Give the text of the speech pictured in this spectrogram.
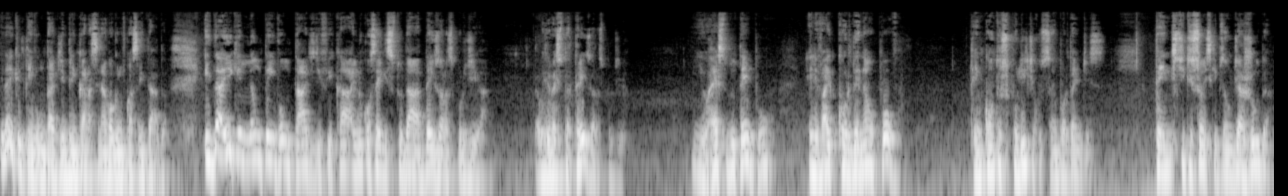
E daí que ele tem vontade de brincar na sinagoga e não ficar sentado? E daí que ele não tem vontade de ficar, ele não consegue estudar 10 horas por dia? Talvez ele vai estudar 3 horas por dia. E o resto do tempo, ele vai coordenar o povo. Tem encontros políticos que são importantes. Tem instituições que precisam de ajuda,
